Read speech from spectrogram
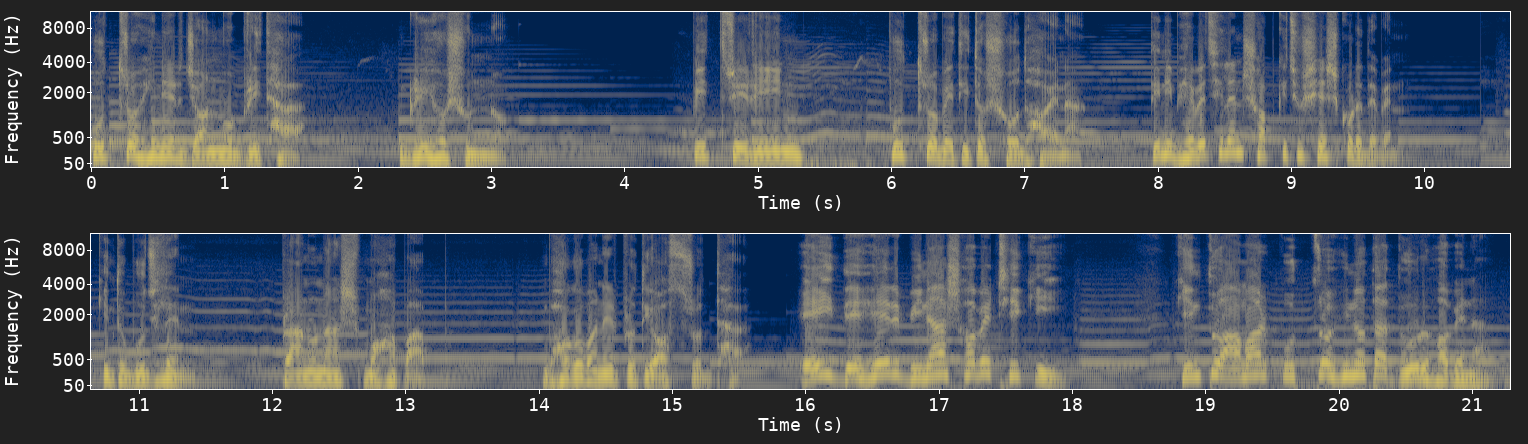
পুত্রহীনের জন্ম বৃথা, গৃহশূন্য। পিতৃ ঋণ পুত্র ব্যতীত শোধ হয় না। তিনি ভেবেছিলেন সবকিছু শেষ করে দেবেন। কিন্তু বুঝলেন, প্রাণনাশ মহাপাপ, ভগবানের প্রতি অশ্রদ্ধা। এই দেহের বিনাশ হবে ঠিকই, কিন্তু আমার পুত্রহীনতা দূর হবে না।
